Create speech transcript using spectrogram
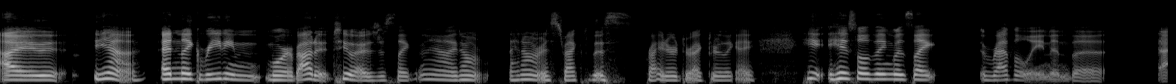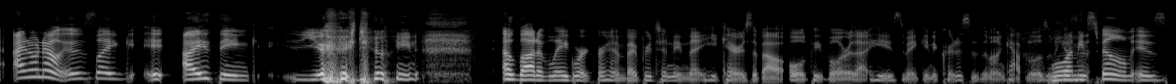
I yeah, and like reading more about it too. I was just like, yeah, I don't I don't respect this writer director like I he his whole thing was like reveling in the I, I don't know. It was like it I think you're doing a lot of legwork for him by pretending that he cares about old people or that he's making a criticism on capitalism. Well, I mean- this film is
